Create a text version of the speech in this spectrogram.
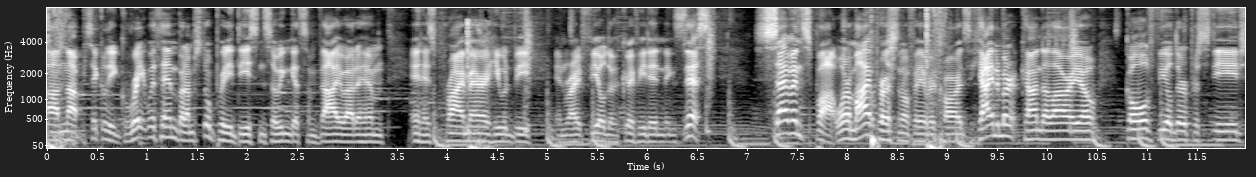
I'm not particularly great with him, but I'm still pretty decent, so we can get some value out of him in his primary. He would be in right field if Griffey didn't exist. Seventh spot, one of my personal favorite cards, Jeimer Candelario, Gold Fielder Prestige,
